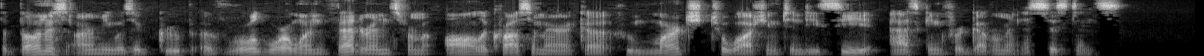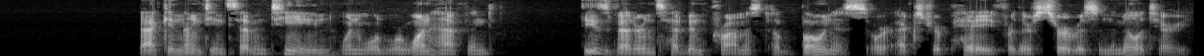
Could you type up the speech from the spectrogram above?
The Bonus Army was a group of World War I veterans from all across America who marched to Washington, D.C. asking for government assistance. Back in 1917, when World War I happened, these veterans had been promised a bonus or extra pay for their service in the military.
